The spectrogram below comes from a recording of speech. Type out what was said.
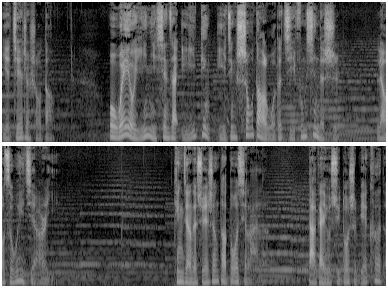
也接着收到。我唯有以你现在一定已经收到了我的几封信的事，聊自慰藉而已。听讲的学生倒多起来了。大概有许多是别科的，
